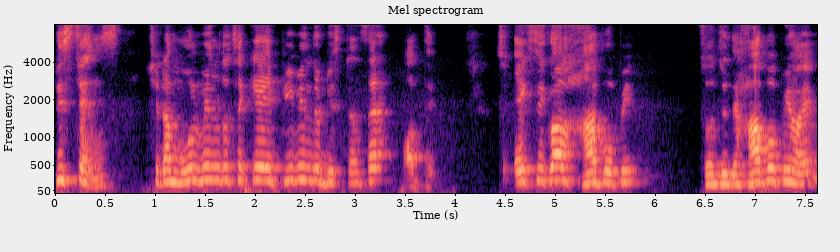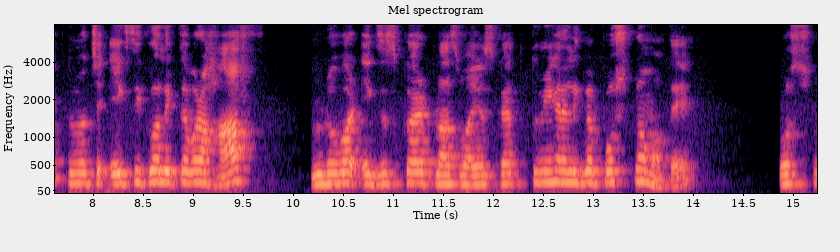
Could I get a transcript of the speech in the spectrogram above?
ডিস্টেন্স সেটা মূল বিন্দু থেকে এই পি বিন্দু ডিস্টেন্সের অর্ধেক। So X equal half OP so যদি হাফ ওপি হয়, তুমি হচ্ছে এক্স ইকুয়াল লিখতে পারো half root over X square plus Y square তুমি এখানে লিখবে প্রশ্ন মতে প্রশ্ন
